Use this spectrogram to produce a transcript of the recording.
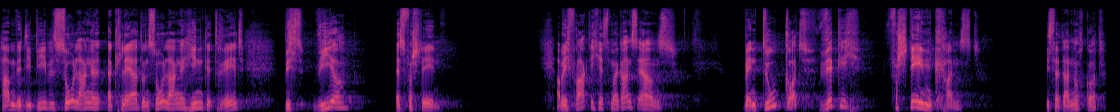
haben wir die Bibel so lange erklärt und so lange hingedreht, bis wir es verstehen. Aber ich frage dich jetzt mal ganz ernst, wenn du Gott wirklich verstehen kannst, ist er dann noch Gott?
